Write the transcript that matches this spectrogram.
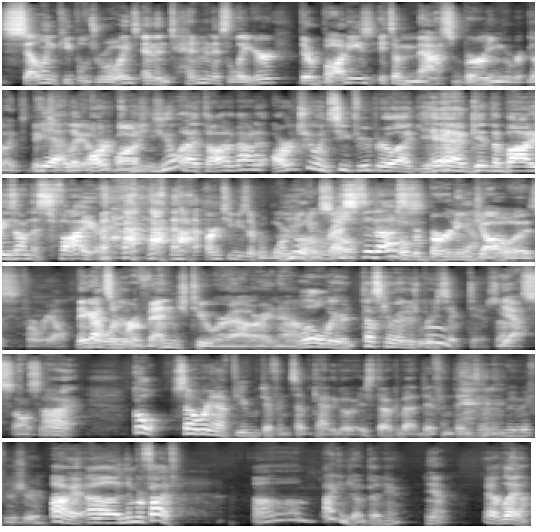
selling people droids, and then ten minutes later, their bodies. It's a mass burning, like basically Yeah, like of their R. bodies. You know what I thought about it? R two and C three are like, yeah, get the bodies on this fire. R2D's like warming You himself arrested us? over burning Yeah. Jawas. For real. They got A some little- revenge tour out right now. A little weird. Tusken Raider's pretty sick too. So. Yes, also. All right. Cool. So we're gonna have a few different subcategories talk about different things in the movie. For sure. All right. Uh, number five. Um, I can jump in here. Yeah. Yeah, Leia.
